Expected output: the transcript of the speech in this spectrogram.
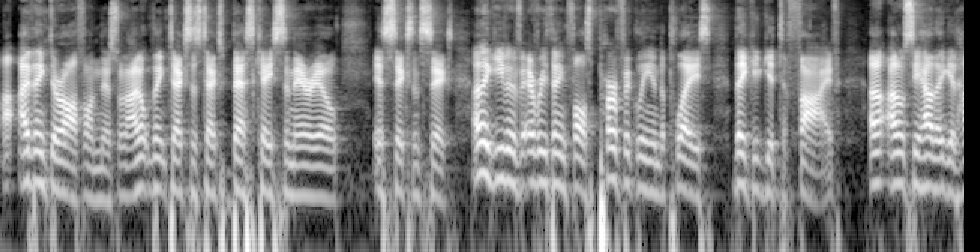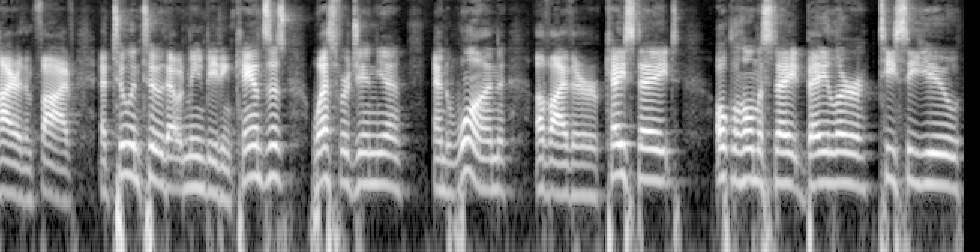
I think they're off on this one. I don't think Texas Tech's best case scenario is six and six. I think even if everything falls perfectly into place, they could get to five. I don't see how they get higher than five. At two and two, that would mean beating Kansas, West Virginia, and one of either K State, Oklahoma State, Baylor, TCU,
